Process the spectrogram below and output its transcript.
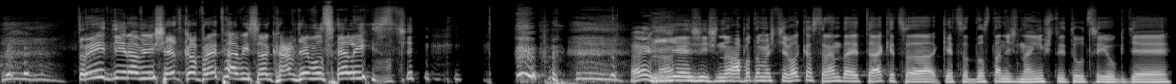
Tri dni robím všetko preto, aby som k vám nemusel ísť. Hej, no. Ježiš, no a potom ešte veľká sranda je tá, keď sa, keď sa dostaneš na inštitúciu, kde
